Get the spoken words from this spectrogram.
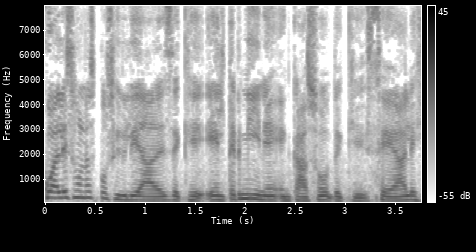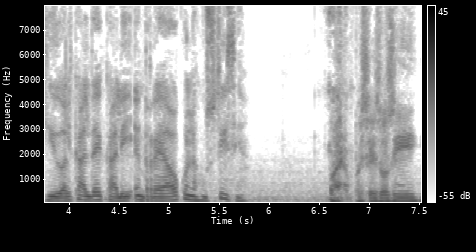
¿Cuáles son las posibilidades de que él termine, en caso de que sea elegido alcalde de Cali, enredado con la justicia? Bueno, pues eso sí,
